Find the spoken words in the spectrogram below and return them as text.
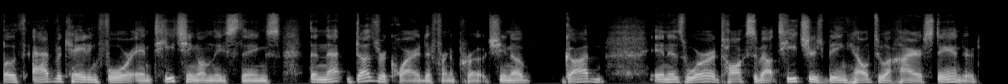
both advocating for and teaching on these things, then that does require a different approach. You know, God in his word talks about teachers being held to a higher standard.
